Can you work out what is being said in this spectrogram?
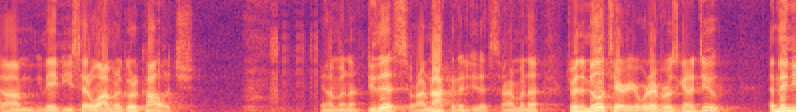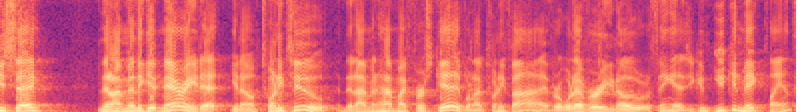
Um, maybe you said, Well, I'm going to go to college. And I'm going to do this, or I'm not going to do this, or I'm going to join the military, or whatever I was going to do. And then you say, and then I'm going to get married at, you know, 22. And then I'm going to have my first kid when I'm 25 or whatever, you know, thing is. You can, you can make plans.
